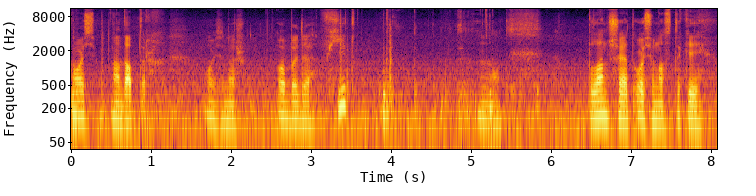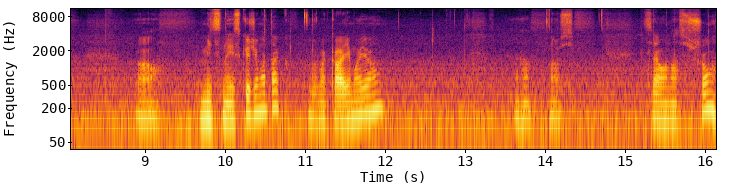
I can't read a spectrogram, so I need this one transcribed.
ось адаптер. Ось наш ОБД вхід. Ну, Планшет, ось у нас такий а, міцний, скажімо так. Вмикаємо його. Ага, ось. Це у нас що?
